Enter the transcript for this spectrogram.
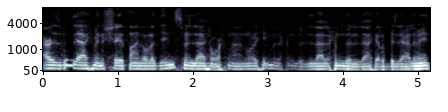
أعوذ بالله من الشيطان الرجيم بسم الله الرحمن الرحيم الحمد لله الحمد لله رب العالمين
